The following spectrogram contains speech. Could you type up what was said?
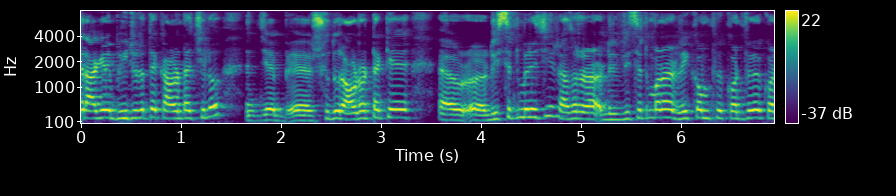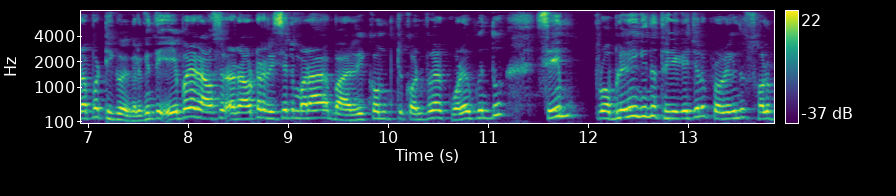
এর আগের ভিডিওটাতে কারণটা ছিল যে শুধু রাউটারটাকে রিসেট মেরেছি রিসেট মারা রিকম কনফিগার করার পর ঠিক হয়ে গেল। কিন্তু এবারে রাউটার রিসেট মারা বা রিকম কনফিগার করেও কিন্তু সেম প্রবলেমই কিন্তু থেকে গেছিল প্রবলেম কিন্তু সলভ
